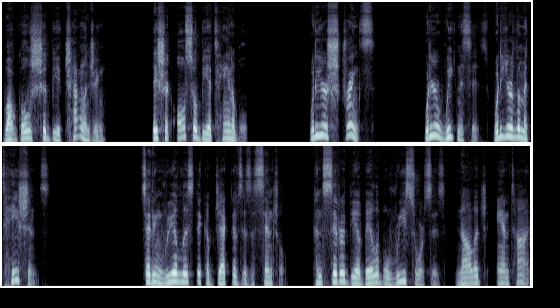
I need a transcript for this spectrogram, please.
While goals should be challenging, they should also be attainable. What are your strengths? What are your weaknesses? What are your limitations? Setting realistic objectives is essential. Consider the available resources, knowledge, and time.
